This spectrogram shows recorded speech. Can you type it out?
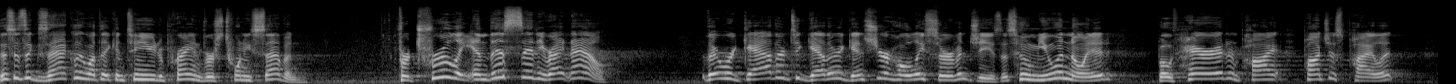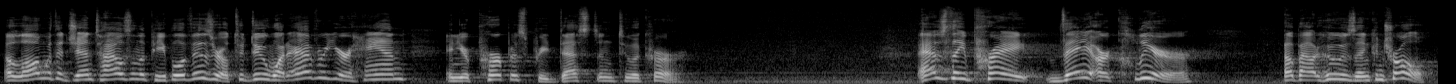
This is exactly what they continue to pray in verse 27. For truly, in this city right now, there were gathered together against your holy servant Jesus, whom you anointed, both Herod and Pontius Pilate, along with the Gentiles and the people of Israel, to do whatever your hand and your purpose predestined to occur. As they pray, they are clear about who is in control.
